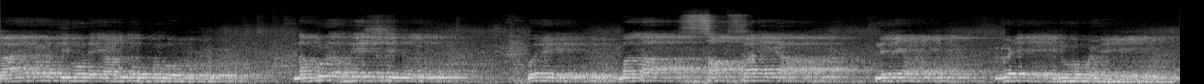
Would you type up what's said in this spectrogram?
കാലഘട്ടത്തിലൂടെ കടന്നു പോകുമ്പോൾ നമ്മുടെ പ്രദേശത്തിന് ഒരു മത സാംസ്കാരിക നിലയം ഇവിടെ രൂപപ്പെട്ടിരിക്കുന്നു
